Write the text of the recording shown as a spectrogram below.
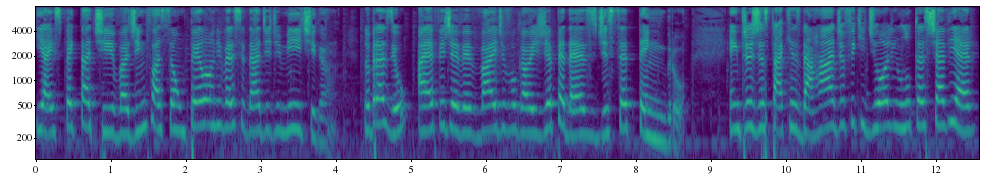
e a expectativa de inflação pela Universidade de Michigan. No Brasil, a FGV vai divulgar o IGP-10 de setembro. Entre os destaques da rádio, fique de olho em Lucas Xavier,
